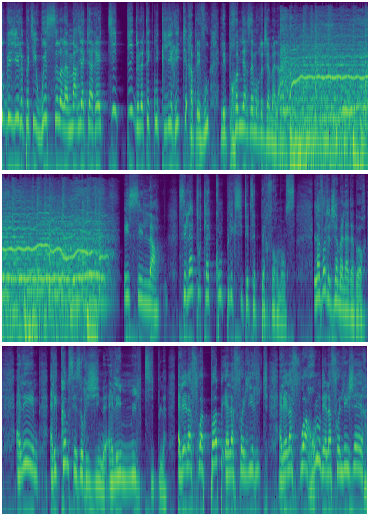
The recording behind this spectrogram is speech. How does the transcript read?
oublier le petit whistle à la Maria Carey, typique de la technique lyrique. Rappelez-vous, les premières amours de Jamala. Et c'est là, c'est là toute la complexité de cette performance. La voix de Jamala d'abord, elle est, elle est comme ses origines, elle est multiple. Elle est à la fois pop et à la fois lyrique. Elle est à la fois ronde et à la fois légère,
